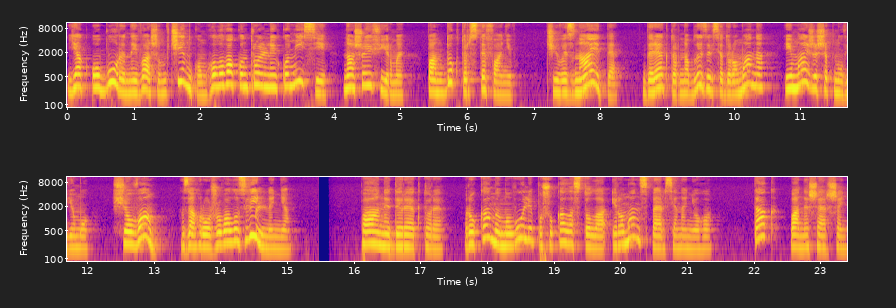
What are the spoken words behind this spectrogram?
як обурений вашим вчинком голова контрольної комісії нашої фірми, пан доктор Стефанів? Чи ви знаєте? Директор наблизився до Романа і майже шепнув йому, що вам загрожувало звільнення. Пане директоре, рука мимоволі пошукала стола, і Роман сперся на нього. Так, пане Шершень,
